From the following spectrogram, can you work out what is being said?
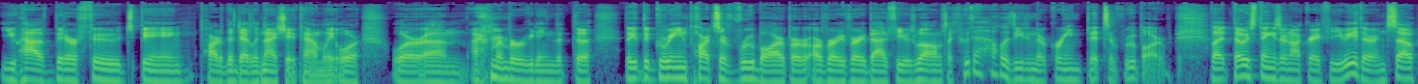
you have bitter foods being part of the deadly nightshade family or or um, I remember reading that the, the, the green parts of rhubarb are, are very, very bad for you as well. I was like, who the hell is eating their green bits of rhubarb? But those things are not great for you either. And so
